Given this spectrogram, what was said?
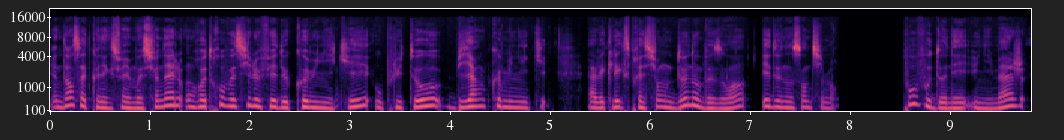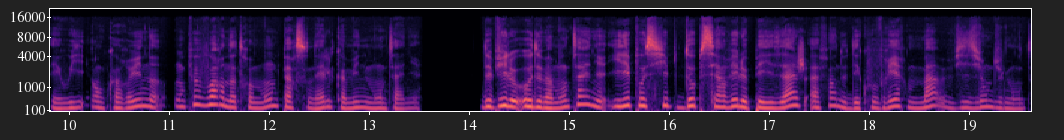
Dans cette connexion émotionnelle, on retrouve aussi le fait de communiquer, ou plutôt bien communiquer, avec l'expression de nos besoins et de nos sentiments. Pour vous donner une image, et oui, encore une, on peut voir notre monde personnel comme une montagne. Depuis le haut de ma montagne, il est possible d'observer le paysage afin de découvrir ma vision du monde.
